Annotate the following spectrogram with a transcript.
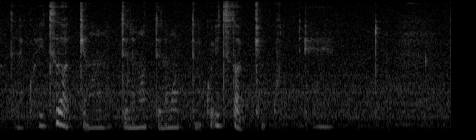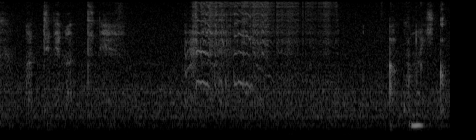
ってねこれいつだっけな？待ってね待ってね待ってね。これいつだっけな？これえー、っと。待ってね待ってね。あこの日か。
